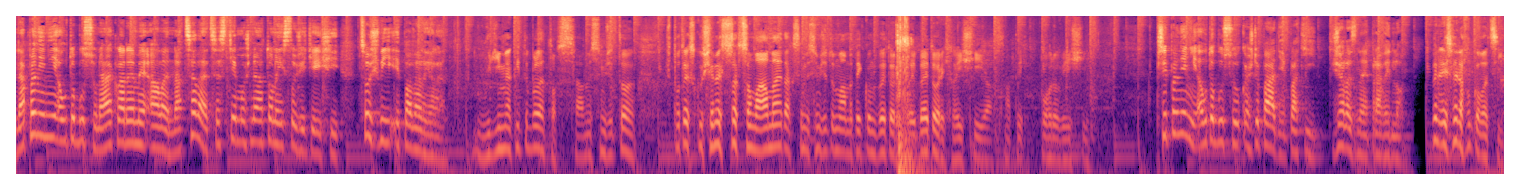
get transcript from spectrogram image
Naplnění autobusu nákladem je ale na celé cestě možná to nejsložitější, což ví i Pavel Jelen. Uvidím, jaký to byl letos. Já myslím, že to už po těch zkušenostech, co máme, tak si myslím, že to máme teď bude to, rychlej, bude to rychlejší a snad i pohodovější. Při plnění autobusu každopádně platí železné pravidlo. My nejsme nafukovací.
